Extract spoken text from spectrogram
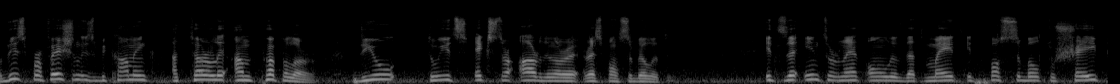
This profession is becoming utterly unpopular due to its extraordinary responsibility. It's the internet only that made it possible to shape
